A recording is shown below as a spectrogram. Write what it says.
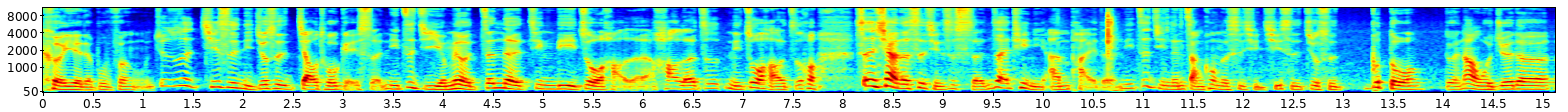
课业的部分，就是其实你就是交托给神，你自己有没有真的尽力做好了？好了之你做好了之后，剩下的事情是神在替你安排的，你自己能掌控的事情其实就是不多。对，那我觉得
